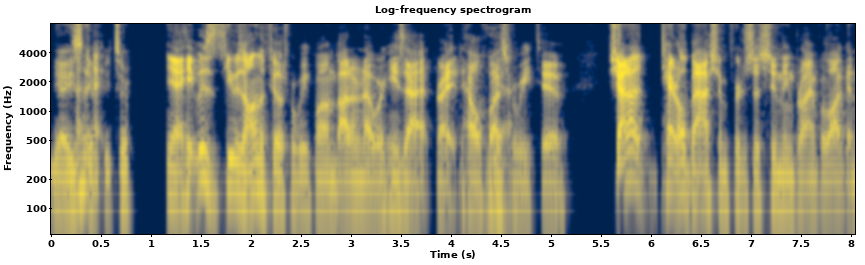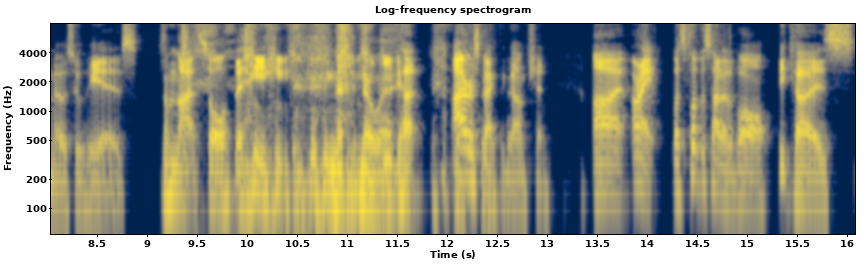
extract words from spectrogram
Yeah, he's gimpy too. Yeah, he was he was on the field for week one, but I don't know where he's at right health wise yeah. for week two. Shout out Tarell Basham for just assuming Brian Bulaga knows who he is. I'm not sold that he no, no way. He does. I respect the gumption. Uh, all right, let's flip the side of the ball because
